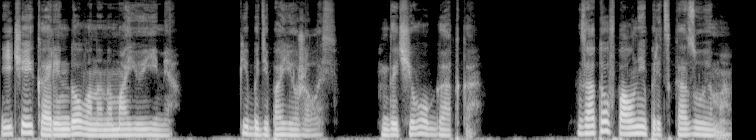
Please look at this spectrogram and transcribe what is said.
Ячейка арендована на моё имя. Пибоди поежилась. Да чего гадко. Зато вполне предсказуемо.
